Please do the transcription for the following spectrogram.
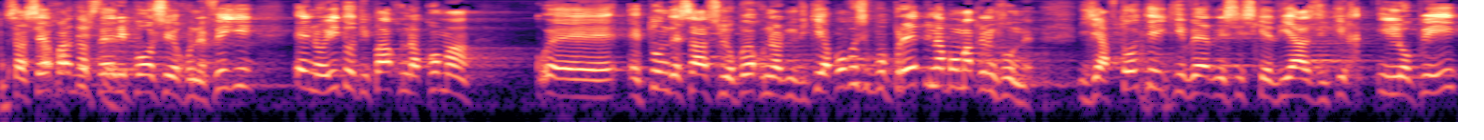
Σας έχω Απαντήστε. αναφέρει πόσοι έχουν φύγει. Εννοείται ότι υπάρχουν ακόμα ε, ετούντε άσυλο που έχουν αρνητική απόφαση που πρέπει να απομακρυνθούν. Γι' αυτό και η κυβέρνηση σχεδιάζει και υλοποιεί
